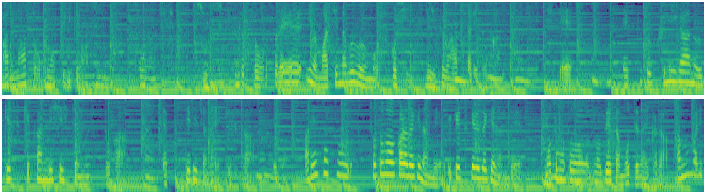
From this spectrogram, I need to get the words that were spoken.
があるなと思って見てます。うん。そうなんですよ。そうですよね。ちょ。っとそう、それ、今街な部分も少し実はあったりとかして、結局国があの受付管理システムとかやってるじゃないですか。うんでも、あれだと外側からだけなんで、受け付けるだけなんで、元々のデータ持ってないから、あんまり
